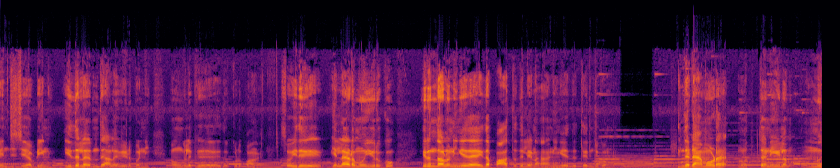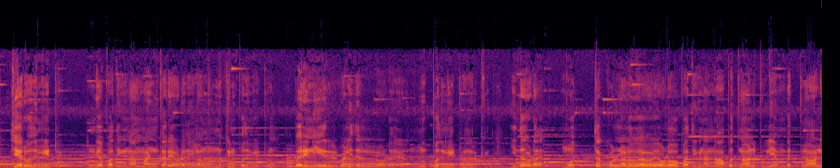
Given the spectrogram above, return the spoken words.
பெஞ்சிச்சு அப்படின்னு இதிலேருந்து அளவீடு பண்ணி உங்களுக்கு இது கொடுப்பாங்க. ஸோ இது எல்லா இடமும் இருக்கும். இருந்தாலும் நீங்கள் இதை இதை பார்த்தது இல்லைன்னா நீங்கள் இதை தெரிஞ்சுக்கோங்க. இந்த டேமோட மொத்த நீளம் முந்நூற்றி அறுபது மீட்ரு. இங்கே பார்த்தீங்கன்னா மண்கரையோட நீளம் முந்நூற்றி முப்பது மீட்டரும் உபரி நீர் வழிதலோட முப்பது மீட்டரும் இருக்குது இதோட மொத்த கொள்ளளவு எவ்வளோ பார்த்தீங்கன்னா நாற்பத்தி நாலு புள்ளி ஐம்பத்தி நாலு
